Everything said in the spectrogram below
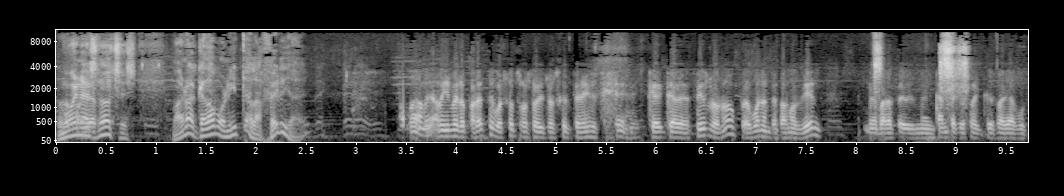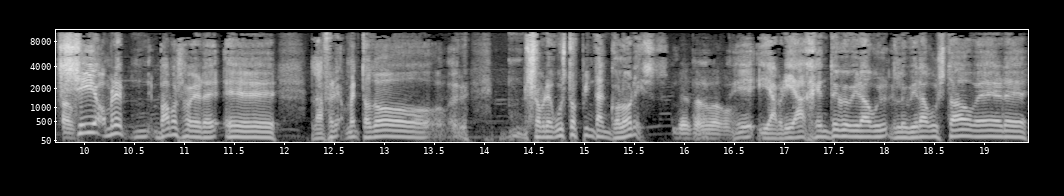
Buenas noches. Bueno, ha quedado bonita la feria, ¿eh? Bueno, a, mí, me lo parece, vosotros sois los que tenéis que, que- que decirlo, ¿no? Pero bueno, empezamos bien. Me parece, me encanta que, os- que os haya gustado. Sí, hombre, vamos a ver, eh, eh, la feria, hombre, todo eh, sobre gustos pintan colores. Desde luego. Y, y habría gente que hubiera, le hubiera gustado ver eh,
